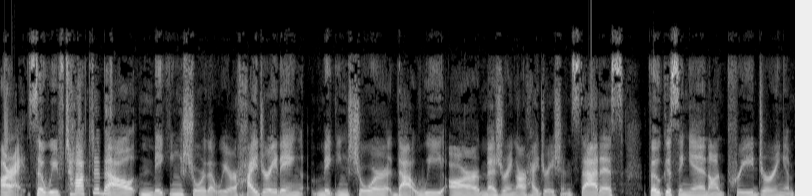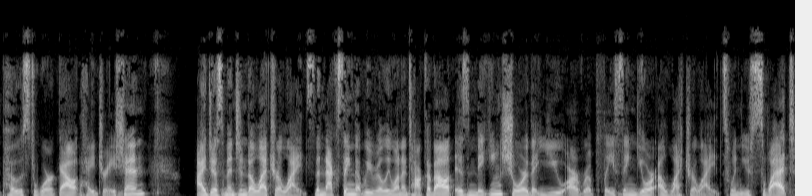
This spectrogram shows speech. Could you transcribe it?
All right. So we've talked about making sure that we are hydrating, making sure that we are measuring our hydration status, focusing in on pre, during, and post workout hydration. I just mentioned electrolytes. The next thing that we really want to talk about is making sure that you are replacing your electrolytes. When you sweat,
